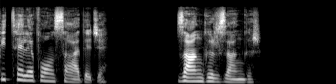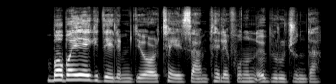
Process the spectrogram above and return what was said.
bir telefon sadece. Zangır zangır. Babaya gidelim diyor teyzem telefonun öbür ucunda.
